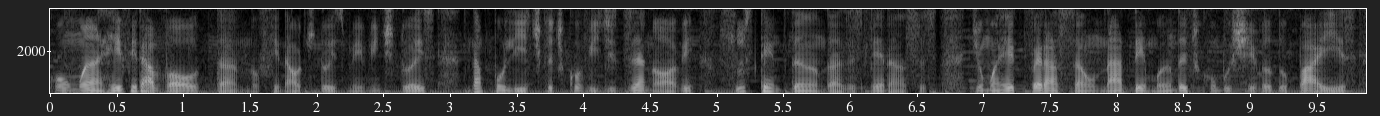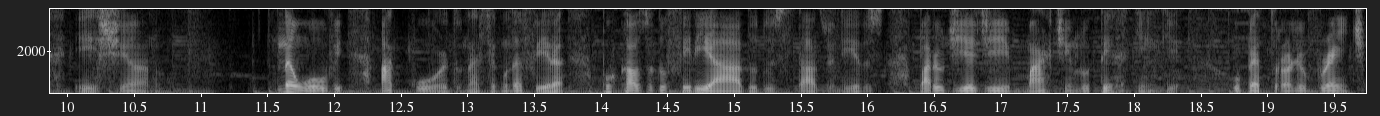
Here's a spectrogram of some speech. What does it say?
com uma reviravolta no final de 2022 na política de Covid-19, sustentando as esperanças de uma recuperação na demanda de combustível do país este ano. Não houve acordo na segunda-feira por causa do feriado dos Estados Unidos para o dia de Martin Luther King. O petróleo Brent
